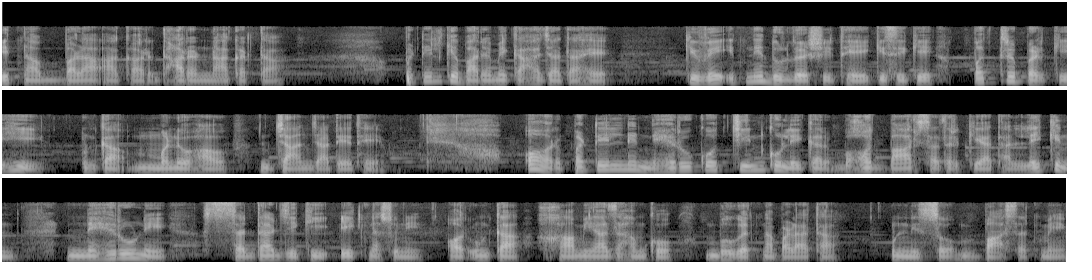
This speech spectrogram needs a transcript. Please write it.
इतना बड़ा आकार धारण ना करता। पटेल के बारे में कहा जाता है कि वे इतने दूरदर्शी थे, किसी के पत्र पढ़ के ही उनका मनोभाव जान जाते थे। और पटेल ने नेहरू को चीन को लेकर बहुत बार सतर्क किया था, लेकिन नेहरू ने सरदार जी की एक न सुनी और उनका खामियाजा हमको भुगतना पड़ा था। उन्नीस में।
